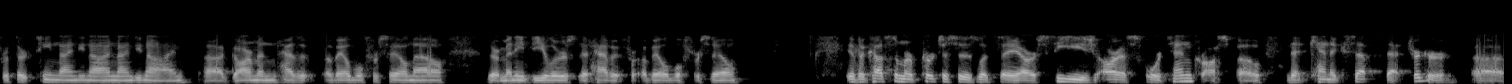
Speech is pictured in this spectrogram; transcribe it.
for thirteen ninety nine ninety nine. Uh, Garmin has it available for sale now. There are many dealers that have it for, available for sale. if a customer purchases, let's say, our Siege RS410 crossbow that can accept that trigger uh,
